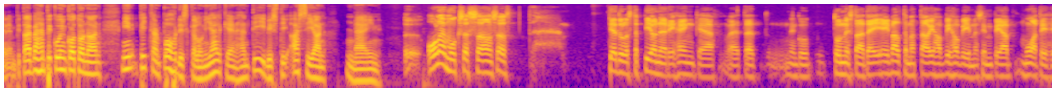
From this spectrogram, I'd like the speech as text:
enempi tai vähempi kuin kotonaan, niin pitkän pohdiskelun jälkeen hän tiivisti asian näin. Olemuksessa on sellaista tietynlaista pioneerihenkeä, että, että niin tunnistaa, että ei, ei välttämättä ole ihan vihoviimeisimpiä muoti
